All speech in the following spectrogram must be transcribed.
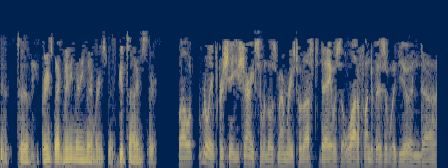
it uh, brings back many, many memories. But good times there. Well, really appreciate you sharing some of those memories with us today. It was a lot of fun to visit with you, and uh,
